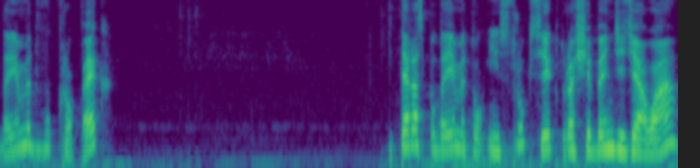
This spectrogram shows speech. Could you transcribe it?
Dajemy dwukropek. Teraz podajemy tą instrukcję, która się będzie działa,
